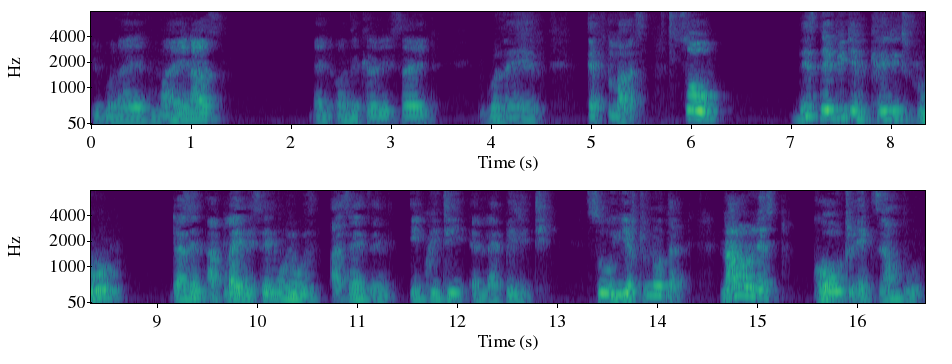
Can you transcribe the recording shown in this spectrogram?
you're gonna have minus and on the credit side you're gonna have a plus so this debit and credit rule doesn't apply the same way with assets and equity and liability. So you have to know that. Now let's go to example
